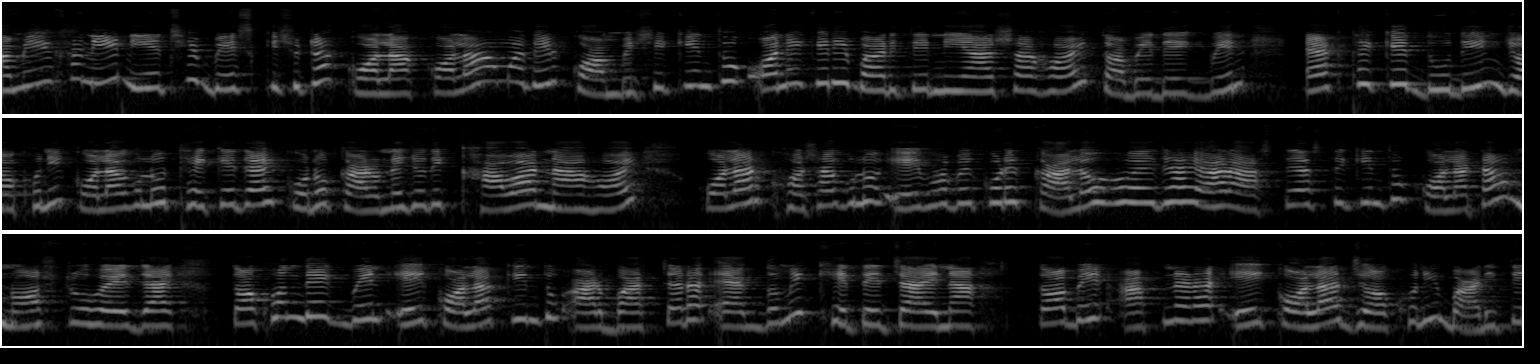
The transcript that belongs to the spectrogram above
আমি এখানে নিয়েছি বেশ কিছুটা কলা। কলা আমাদের কম বেশি কিন্তু অনেকেরই বাড়িতে নিয়ে আসা হয়। তবে দেখবেন, এক থেকে দুদিন যখনই কলাগুলো থেকে যায়, কোনো কারণে যদি খাওয়া না হয়, কলার খসাগুলো এইভাবে করে কালো হয়ে যায় আর আস্তে আস্তে কিন্তু কলাটাও নষ্ট হয়ে যায়। তখন দেখবেন, এই কলা কিন্তু আর বাচ্চারা একদমই খেতে চায় না। তবে আপনারা এই কলা যখনই বাড়িতে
